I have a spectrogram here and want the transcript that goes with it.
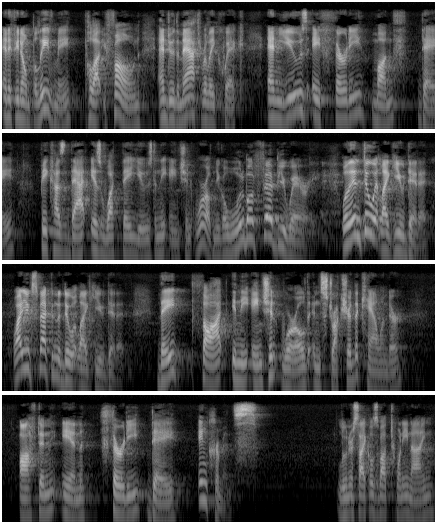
And if you don't believe me, pull out your phone and do the math really quick and use a 30 month day because that is what they used in the ancient world. And you go, what about February? Well, they didn't do it like you did it. Why do you expect them to do it like you did it? They thought in the ancient world and structured the calendar often in 30 day increments. Lunar cycle is about 29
